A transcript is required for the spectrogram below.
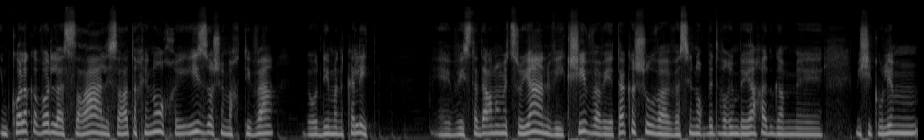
עם כל הכבוד לשרה, לשרת החינוך, היא זו שמכתיבה בעודי מנכ"לית. אה, והסתדרנו מצוין, והיא הקשיבה, והיא הייתה קשובה, ועשינו הרבה דברים ביחד, גם משיקולים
